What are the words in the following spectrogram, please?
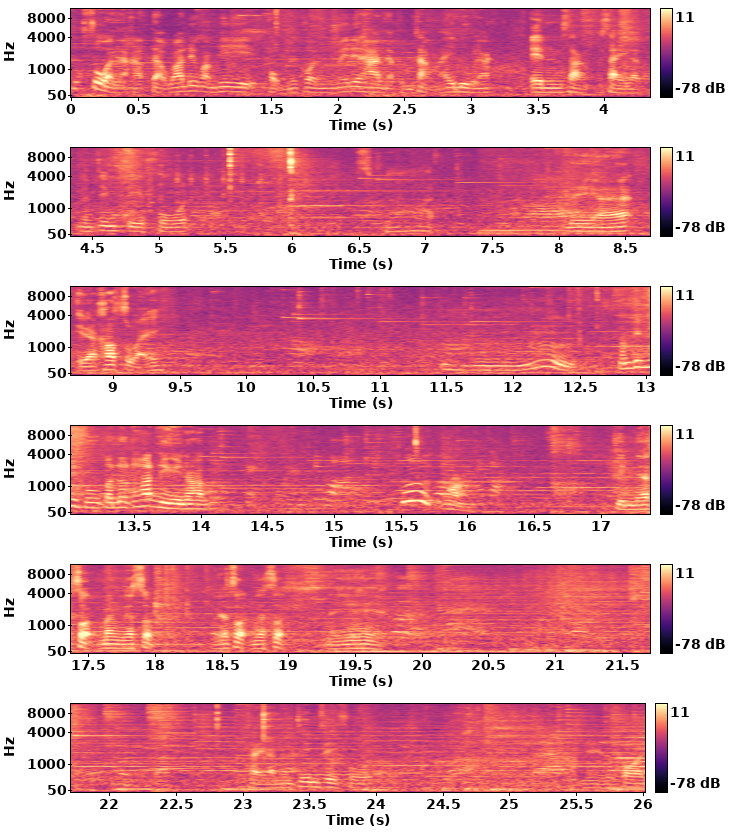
ทุกส่วนแหละครับ แต่ว่าด้วยความที่ผมเป็นคนไม่ได้ทานแต่ผมสั่งมาให้ดูนะ เอ็นสั่งใส่กับน้ำจิ้มซีฟู้ด นี่ฮะอีกแล้วข้าวสวยอื้อหือน้ำจิ้มซีฟู้ดก็รสชาติดีนะครับอืมอร่อยกินเนื้อสดมั่งเนื้อสดเนื้อสดเนื้อสดนี่ใส่กับน้ำจิ้มซีฟู้ดนี่ทุกคน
